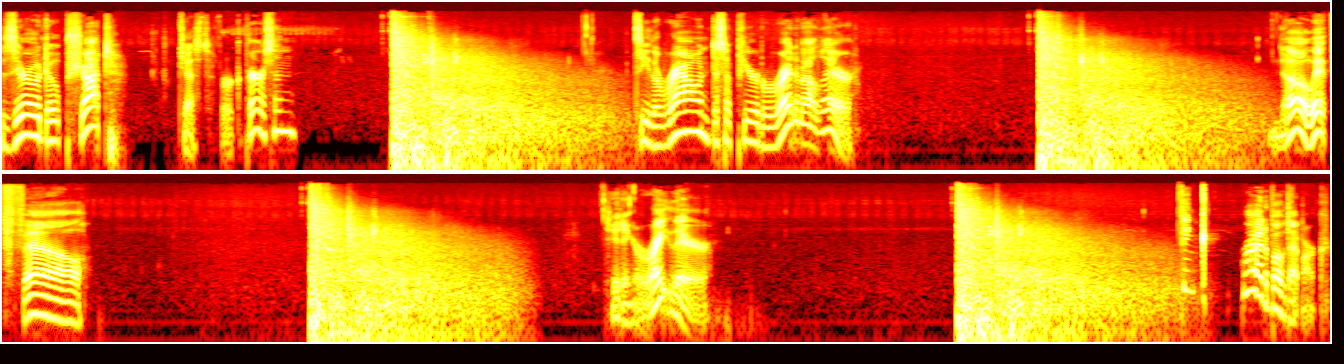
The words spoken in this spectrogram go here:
Zero dope shot, just for comparison. See, the round disappeared right about there. No, it fell. Hitting right there. Think right above that mark.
